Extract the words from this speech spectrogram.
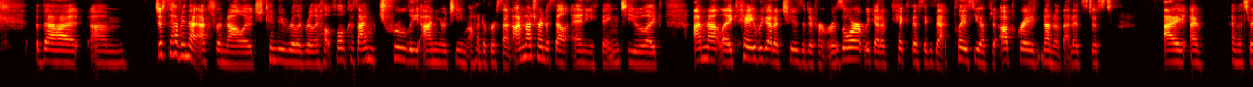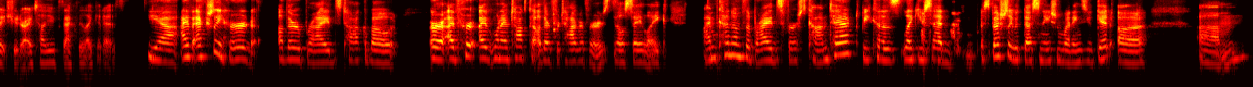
that um, just having that extra knowledge can be really really helpful because i'm truly on your team 100% i'm not trying to sell anything to you like i'm not like hey we got to choose a different resort we got to pick this exact place you have to upgrade none of that it's just i i i'm a straight shooter. I tell you exactly like it is. Yeah i've actually heard other brides talk about or i've heard I, when i've talked to other photographers they'll say like I'm kind of the bride's first contact because, like you said, especially with destination weddings, you get a um,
